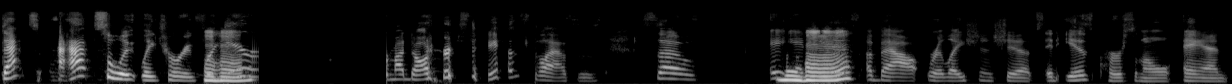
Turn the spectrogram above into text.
That's absolutely true for mm-hmm. years for my daughter's dance classes. So it, mm-hmm. it is about relationships. It is personal, and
